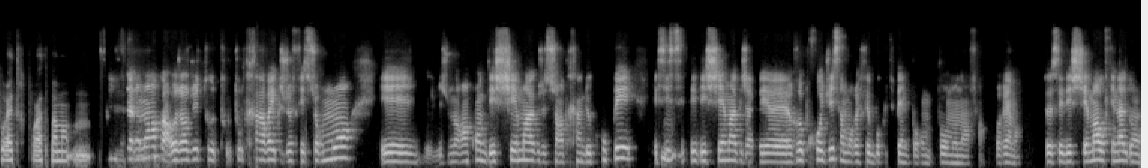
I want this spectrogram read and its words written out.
pour, être, pour être maman. Mm. Sincèrement, aujourd'hui, tout, tout, tout, le travail que je fais sur moi et je me rends compte des schémas que je suis en train de couper. Et si mm. c'était des schémas que j'avais euh, reproduits, ça m'aurait fait beaucoup de peine pour, pour mon enfant, vraiment. C'est des schémas au final dont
